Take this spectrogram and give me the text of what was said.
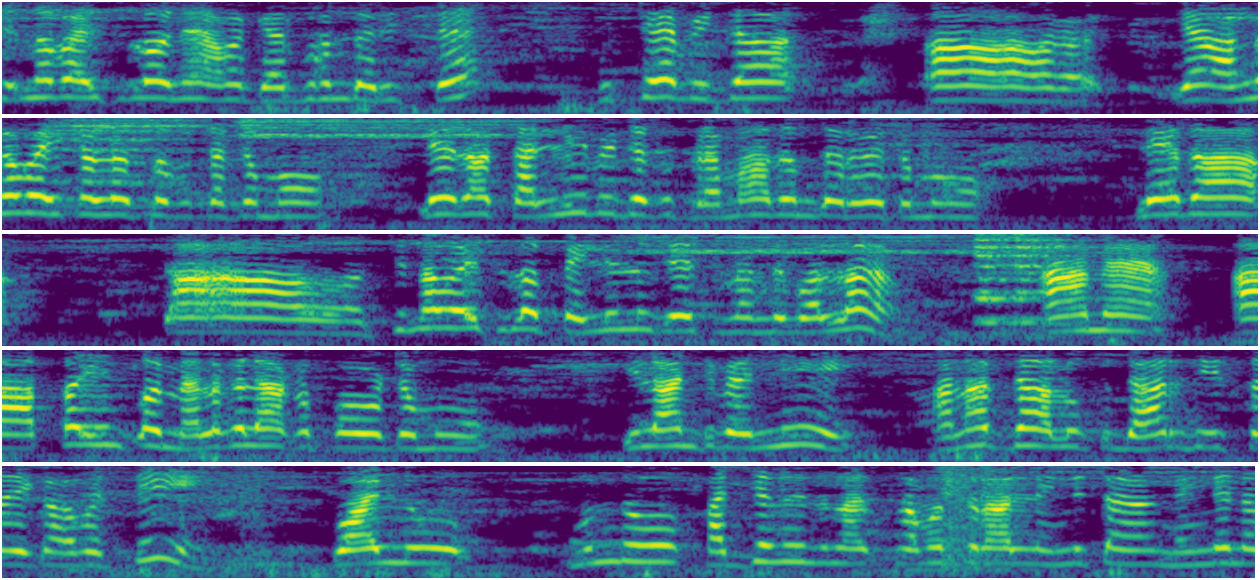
చిన్న వయసులోనే ఆమె గర్భం ధరిస్తే పుట్టే బిడ్డ ఆ, అంగవైకల్యంతో పుట్టడము లేదా తల్లి బిడ్డకు ప్రమాదం జరగటము లేదా చిన్న వయసులో పెళ్ళిళ్ళు చేసినందువల్ల ఆమె ఆ అత్త ఇంట్లో మెలగలేకపోవటము ఇలాంటివన్నీ అనర్థాలకు దారితీస్తాయి కాబట్టి వాళ్ళు ముందు పద్దెనిమిది సంవత్సరాలు నిండిత నిండిన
